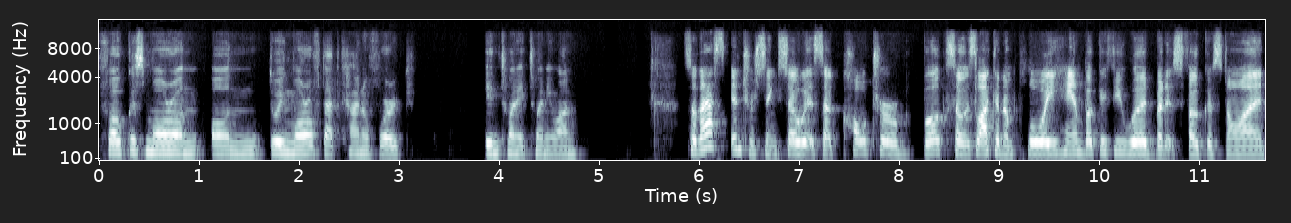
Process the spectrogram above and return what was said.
focus more on on doing more of that kind of work in 2021 so that's interesting. So it's a culture book. So it's like an employee handbook if you would but it's focused on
